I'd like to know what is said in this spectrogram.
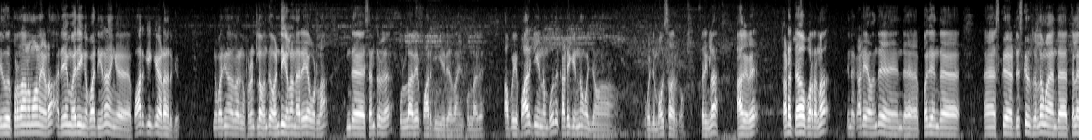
இது ஒரு பிரதானமான இடம். அதே மாதிரி இங்கே பார்த்தீங்கன்னா இங்கே பார்க்கிங்கே இடம் இருக்குது இங்கே பார்த்தீங்கன்னா பாருங்கள் ஃப்ரண்ட்டில் வந்து வண்டிகள்லாம் நிறைய ஓடலாம். இந்த சென்டரில் ஃபுல்லாகவே பார்க்கிங் ஏரியா தான் இது ஃபுல்லாகவே அப்போ பார்க்கிங் போது கடைக்கு இன்னும் கொஞ்சம் கொஞ்சம் மவுசாக இருக்கும். சரிங்களா? ஆகவே கடை தேவைப்படுறவங்க இந்த கடையை வந்து இந்த பதி இந்த டிஸ்கிரிப்ஷனில் இந்த தொலை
